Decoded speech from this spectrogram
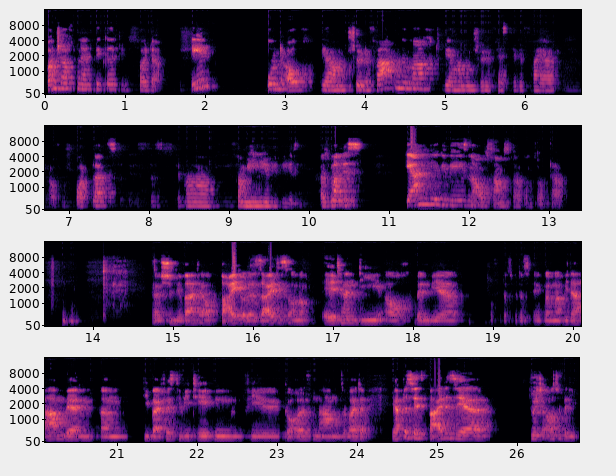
Freundschaften entwickelt, die bis heute bestehen. Und auch, wir haben schöne Fahrten gemacht, wir haben schöne Feste gefeiert. Und auf dem Sportplatz ist das immer Familie gewesen. Also man ist gern hier gewesen, auch Samstag und Sonntag. Ja, stimmt. Ihr wart ja auch beide oder seid es auch noch Eltern, die auch, wenn wir, dass wir das irgendwann mal wieder haben werden, ähm, die bei Festivitäten viel geholfen haben und so weiter. Ihr habt das jetzt beide sehr durchaus über die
